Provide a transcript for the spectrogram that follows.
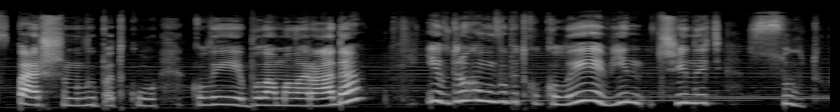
в першому випадку, коли була мала рада, і в другому випадку, коли він чинить суд.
